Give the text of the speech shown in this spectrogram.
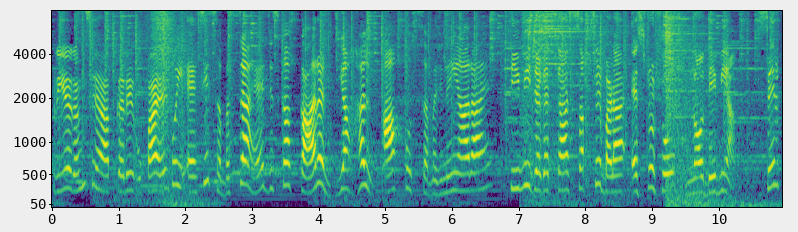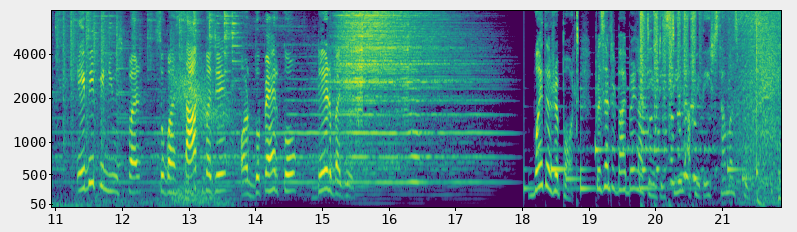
प्रिय रंग से आप करें उपाय? कोई ऐसी समस्या है जिसका कारण या हल आपको समझ नहीं आ रहा है? टीवी जगत का सबसे बड़ा एस्ट्रो शो नौ देवियाँ सिर्फ़ एबीपी न्यूज़ पर सुबह सात बजे और दोपहर को डेढ़ बजे। Weather Report presented by Birla TMT Steel, Apnidesh Samaspoor.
